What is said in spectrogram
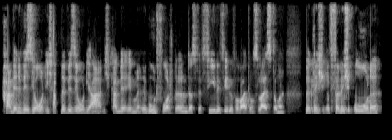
haben wir eine Vision? Ich habe eine Vision, ja. Ich kann mir eben äh, gut vorstellen, dass wir viele, viele Verwaltungsleistungen wirklich völlig ohne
